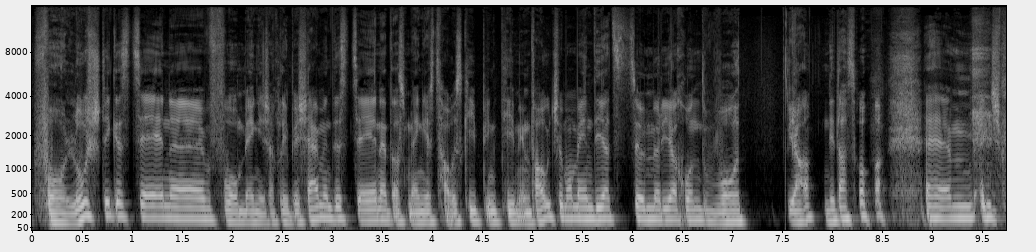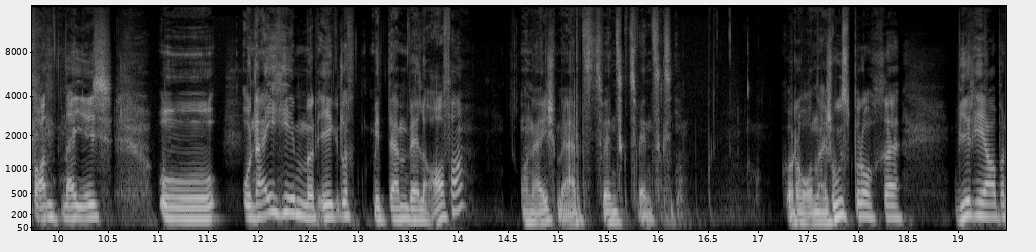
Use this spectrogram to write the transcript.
Von lustigen Szenen, von manchmal ein bisschen beschämenden Szenen, dass manchmal das Housekeeping-Team im falschen Moment ins Zimmer kommt, ja, nicht so ähm, entspannt nein ist. Und, und dann haben wir eigentlich mit dem anfangen. Und dann war März 2020. Corona ist ausgebrochen. Wir haben aber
